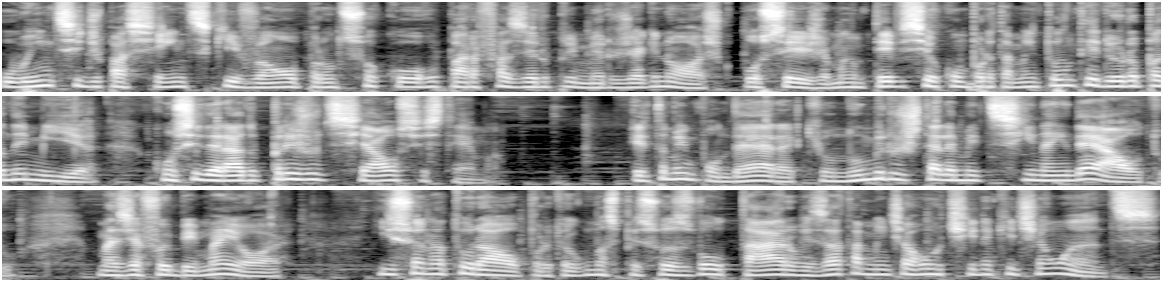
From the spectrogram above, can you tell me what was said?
o índice de pacientes que vão ao pronto-socorro para fazer o primeiro diagnóstico, ou seja, manteve-se o comportamento anterior à pandemia, considerado prejudicial ao sistema. Ele também pondera que o número de telemedicina ainda é alto, mas já foi bem maior. Isso é natural, porque algumas pessoas voltaram exatamente à rotina que tinham antes.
